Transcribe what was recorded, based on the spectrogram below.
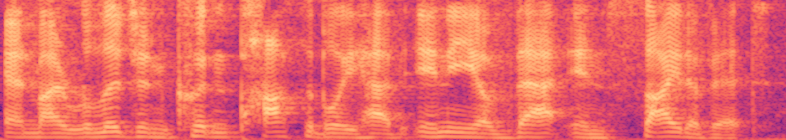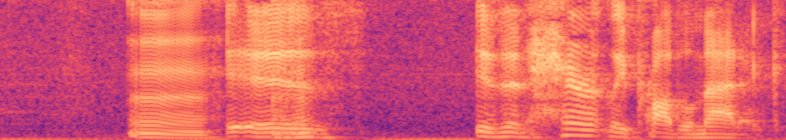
and my religion couldn't possibly have any of that inside of it, mm. is mm-hmm. is inherently problematic.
